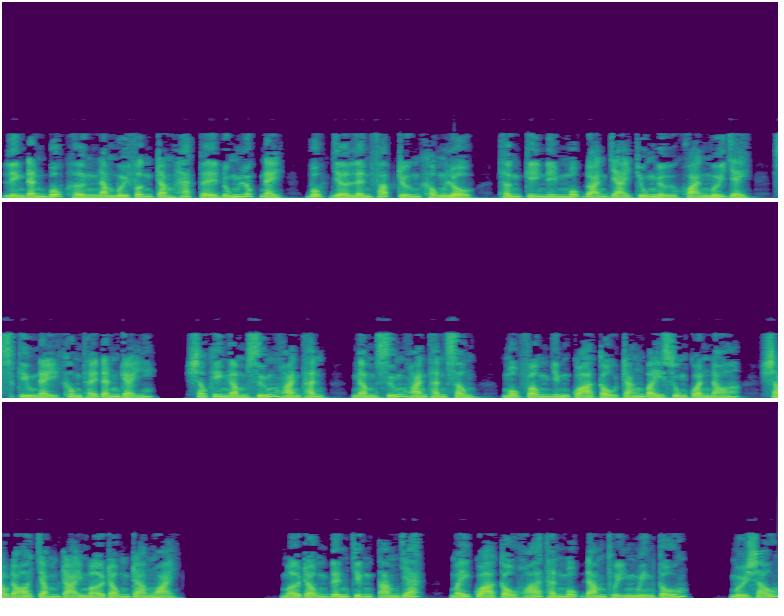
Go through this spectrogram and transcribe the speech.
liền đánh bốt hơn 50% HP đúng lúc này, bốt dơ lên pháp trượng khổng lồ, thần kỳ niệm một đoạn dài chú ngữ khoảng 10 giây, skill này không thể đánh gãy. Sau khi ngâm sướng hoàn thành, ngâm sướng hoàn thành xong, một vòng những quả cầu trắng bay xung quanh nó, sau đó chậm rãi mở rộng ra ngoài. Mở rộng đến chừng tám giác, mấy quả cầu hóa thành một đám thủy nguyên tố. 16.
